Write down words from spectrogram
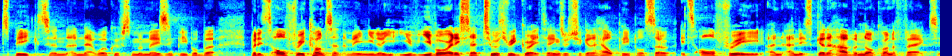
speak and, and, network with some amazing people. But but it's all free content. I mean, you know, you've you've already said two or three great things which are going to help people. So it's all free, and, and it's going to have a knock on effect.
